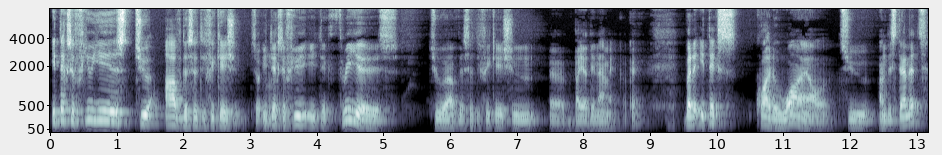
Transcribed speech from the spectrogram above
It takes a few years to have the certification. So it mm. takes a few. It takes three years to have the certification uh, biodynamic. Okay, but it takes quite a while to understand it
